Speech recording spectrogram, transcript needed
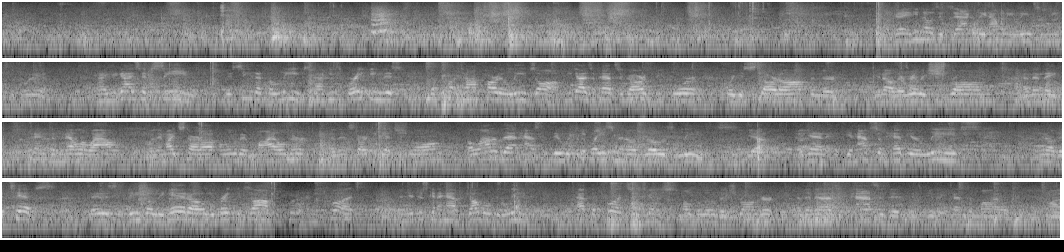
Okay, he knows exactly how many leaves he needs to put in. Now you guys have seen, you see that the leaves, now he's breaking this, the top part of the leaves off. You guys have had cigars before where you start off and they're, you know, they're really strong and then they tend to mellow out when they might start off a little bit milder and then start to get strong. A lot of that has to do with the placement of those leaves. Yeah. Again, if you have some heavier leaves, you know, the tips, say this is Viso Ligero, you break these off and put them in the foot, and you're just going to have double the leaf at the foot, so it's going to smoke a little bit stronger, and then as it passes it, it's going to tend to mild, mild.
